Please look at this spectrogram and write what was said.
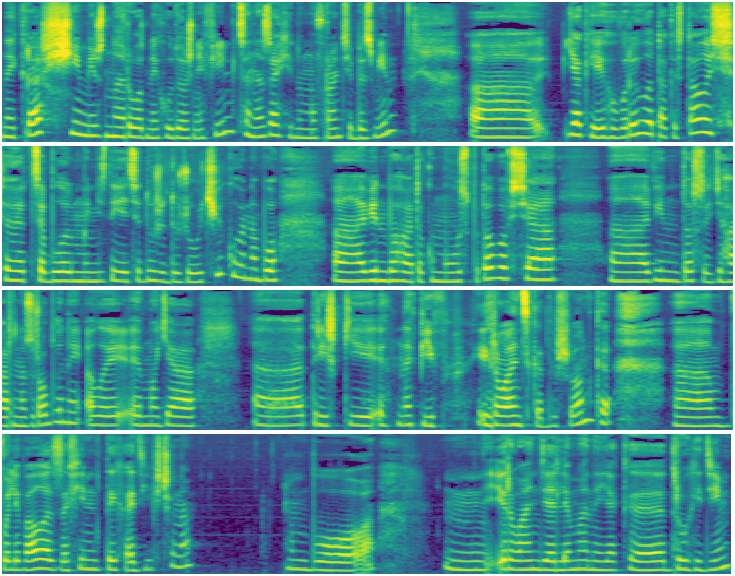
Найкращий міжнародний художній фільм це на Західному фронті без змін. Як я і говорила, так і сталося. Це було, мені здається, дуже-дуже очікувано, бо він багато кому сподобався. Він досить гарно зроблений, але е, моя трішки напівірландська душонка вболівала за фільм Тиха дівчина, бо Ірландія для мене як е, другий дім.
